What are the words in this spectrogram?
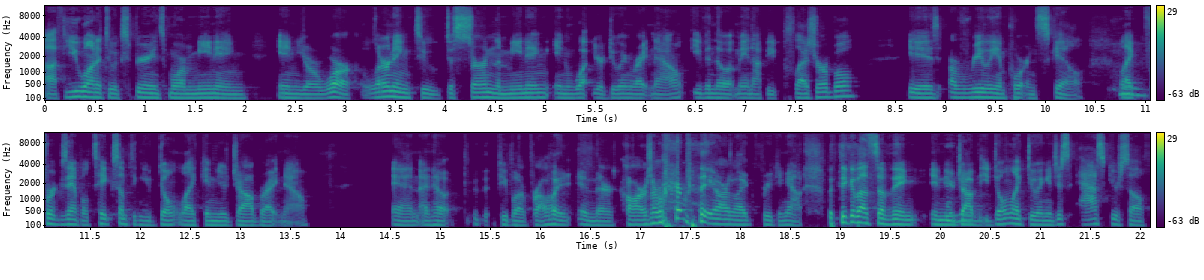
uh, if you wanted to experience more meaning in your work, learning to discern the meaning in what you're doing right now, even though it may not be pleasurable, is a really important skill. Mm-hmm. Like, for example, take something you don't like in your job right now. And I know people are probably in their cars or wherever they are, like freaking out. But think about something in your mm-hmm. job that you don't like doing and just ask yourself,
